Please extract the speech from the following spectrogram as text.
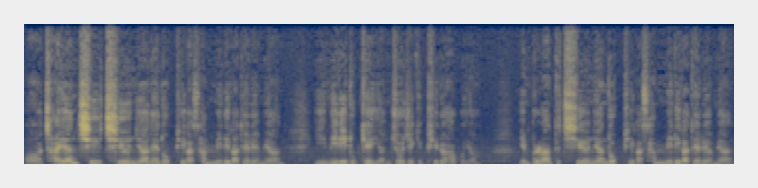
어, 자연치 치은연의 높이가 3mm가 되려면 2mm 두께의 연조직이 필요하고요. 임플란트 치은연 높이가 3mm가 되려면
